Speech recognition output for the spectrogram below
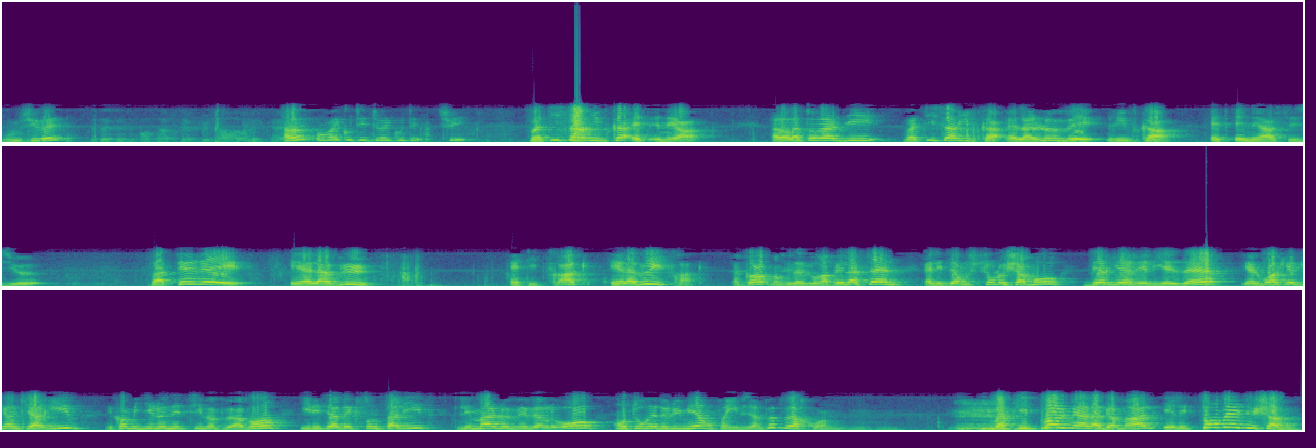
Vous me suivez? Peut-être que c'est ça après, plus tard, alors, on va écouter, tu vas écouter. Suis. Vatissa Rivka et Enea. Alors la Torah dit, Vatissa Rivka, elle a levé Rivka et aînée à ses yeux. Va terrer et elle a vu et Yitzhak et elle a vu Yitzhak. D'accord? Donc vous avez vous rappelé la scène. Elle est dans- sur le chameau, derrière Eliezer, et elle voit quelqu'un qui arrive. Et comme il dit le Netziv un peu avant, il était avec son talit, les mains levées vers le haut, entouré de lumière. Enfin, il faisait un peu peur, quoi. Paul met à la gamale et elle est tombée du chameau.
